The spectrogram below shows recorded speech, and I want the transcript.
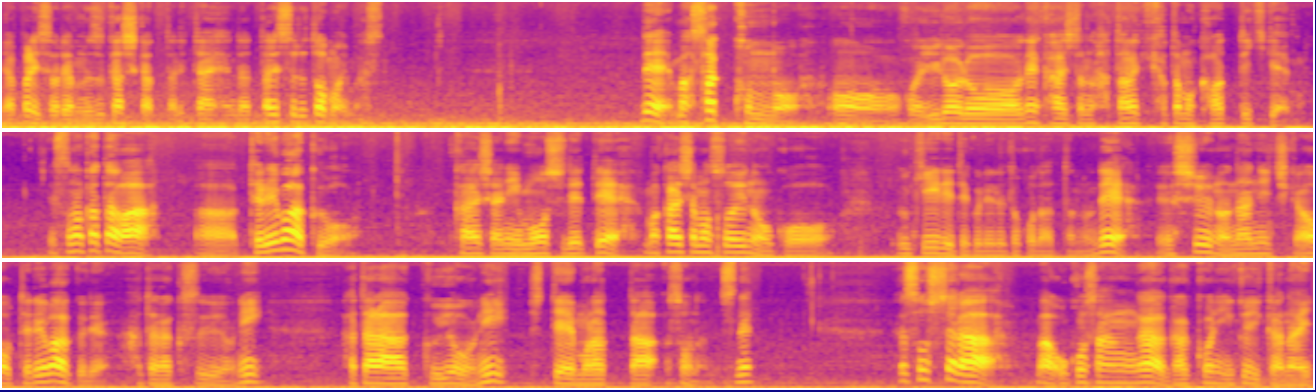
やっぱりそれは難しかったり大変だったりすると思います。で、まあ、昨今のいろいろね会社の働き方も変わってきてその方はあテレワークを会社に申し出て、まあ、会社もそういうのをこう受け入れてくれるとこだったので週の何日かをテレワークで働くするように働くようにしてもらったそうなんですね。でそしたら、まあ、お子さんが学校に行く行かない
